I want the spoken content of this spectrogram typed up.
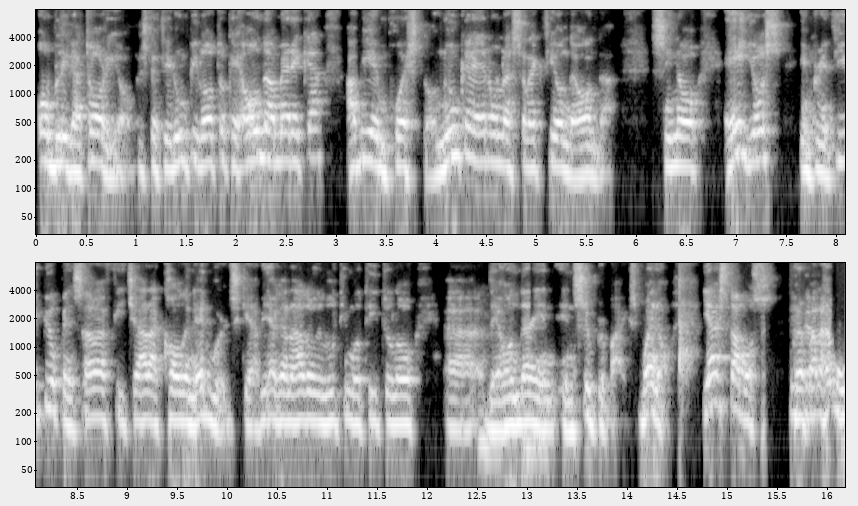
obligatorio, es decir, un piloto que Honda América había impuesto. Nunca era una selección de Honda sino ellos en principio pensaban fichar a Colin Edwards, que había ganado el último título uh, de Honda en, en, Superbikes. Bueno, ya estamos preparando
